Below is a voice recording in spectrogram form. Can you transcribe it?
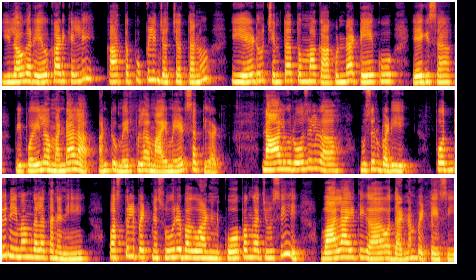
ఈలోగా రేవుకాడికి వెళ్ళి కాస్త పుక్కిలించి వచ్చేస్తాను ఈ ఏడు చింత తుమ్మ కాకుండా టేకు ఏగిసా మీ పొయ్యిలో మండాలా అంటూ మెరుపులా మాయమేడు సత్తిగాడు నాలుగు రోజులుగా ముసురుబడి పొద్దు నియమం గల తనని పస్తులు పెట్టిన సూర్యభగవాన్ని కోపంగా చూసి వాలాయితీగా ఓ దండం పెట్టేసి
